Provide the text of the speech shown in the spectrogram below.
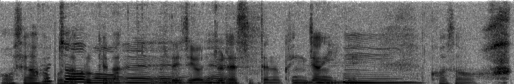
어, 생각보다 그렇죠, 그렇게 뭐, 나. 네. 근데 이제 연주를 네. 했을 때는 굉장히 이게 음. 커서 확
